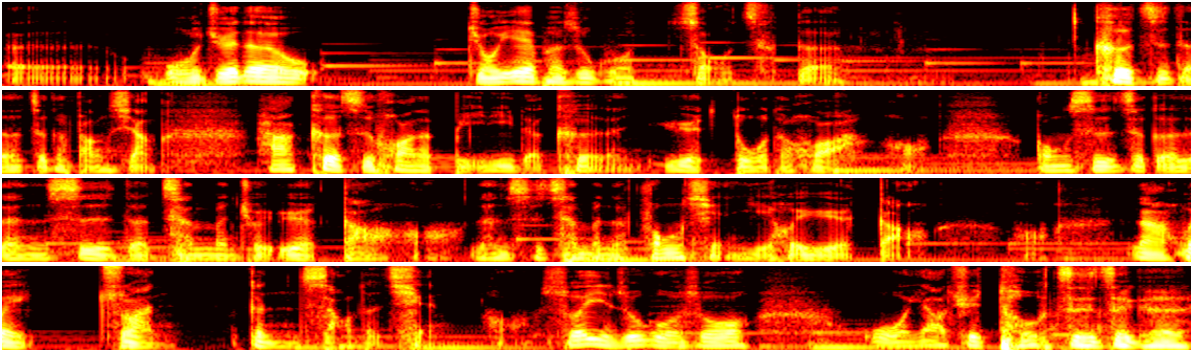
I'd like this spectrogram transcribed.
呃，我觉得九叶如果走这个克制的这个方向，它克制化的比例的客人越多的话，哈。公司这个人事的成本就越高哈，人事成本的风险也会越高，好，那会赚更少的钱，好，所以如果说我要去投资这个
